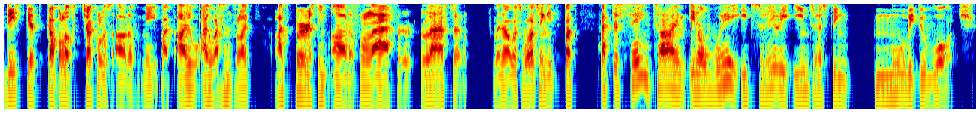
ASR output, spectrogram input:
did get a couple of chuckles out of me, but I I wasn't like like bursting out of laughter laughter when I was watching it. But at the same time, in a way, it's really interesting movie to watch.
